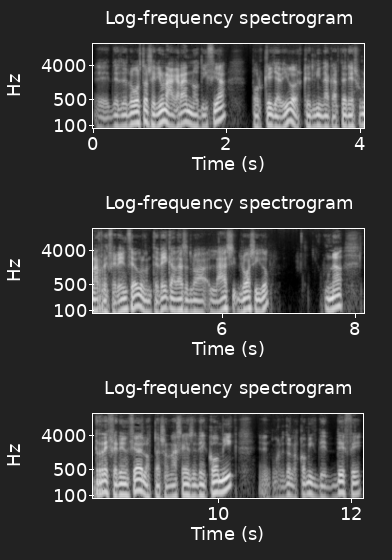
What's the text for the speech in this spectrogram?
Eh, desde luego esto sería una gran noticia, porque ya digo, es que Linda Carter es una referencia, durante décadas lo ha, la, lo ha sido, una referencia de los personajes de cómic, en concreto los cómics de DC,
